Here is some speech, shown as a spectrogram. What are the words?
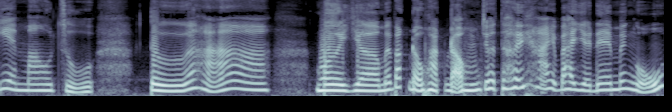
ye mau chủ từ hả 10 giờ mới bắt đầu hoạt động cho tới 2 3 giờ đêm mới ngủ.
